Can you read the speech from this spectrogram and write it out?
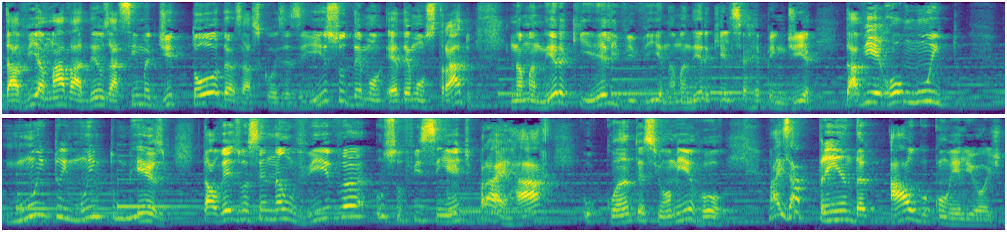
Davi amava a Deus acima de todas as coisas, e isso é demonstrado na maneira que ele vivia, na maneira que ele se arrependia. Davi errou muito, muito e muito mesmo. Talvez você não viva o suficiente para errar o quanto esse homem errou mas aprenda algo com ele hoje.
